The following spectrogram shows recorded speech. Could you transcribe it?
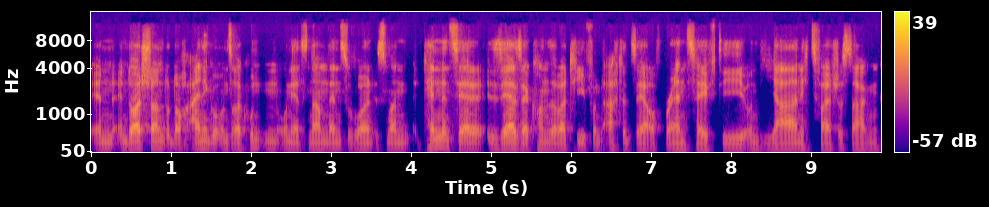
in, in Deutschland und auch einige unserer Kunden, ohne jetzt Namen nennen zu wollen, ist man tendenziell sehr, sehr konservativ und achtet sehr auf Brand Safety und ja, nichts Falsches sagen.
